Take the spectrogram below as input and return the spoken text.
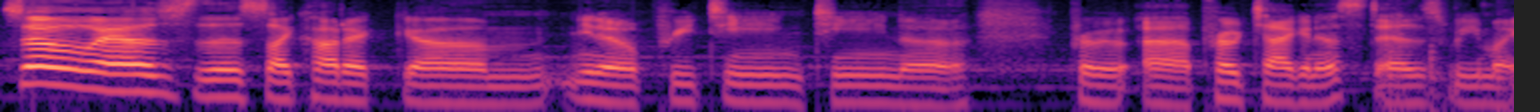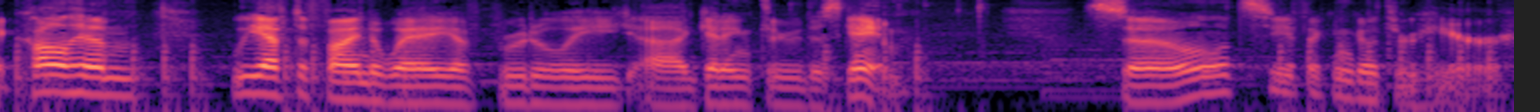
So, as the psychotic, um, you know, preteen, teen uh, pro- uh, protagonist, as we might call him, we have to find a way of brutally uh, getting through this game. So, let's see if I can go through here.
